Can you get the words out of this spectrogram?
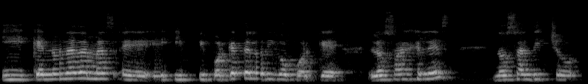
y que no nada más, eh, y, y, por qué te lo digo? Porque los ángeles nos han dicho,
